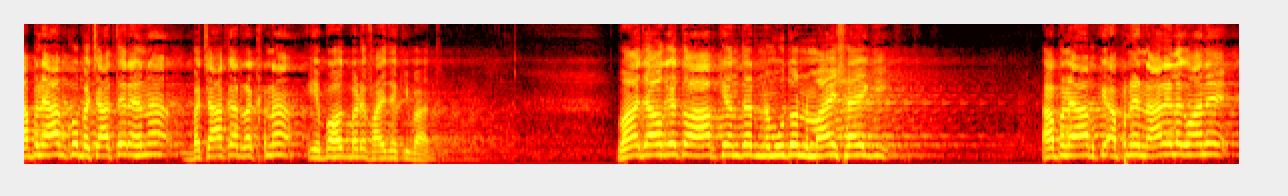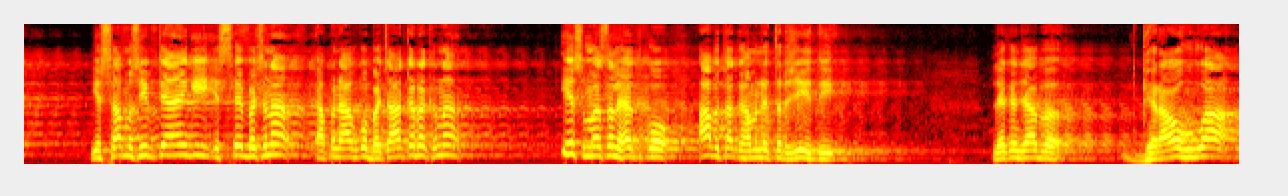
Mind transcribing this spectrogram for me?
اپنے آپ کو بچاتے رہنا، بچا کر رکھنا، یہ بہت بڑے فائدے کی بات۔ وہاں جاؤ گے تو آپ کے اندر نمود و نمائش آئے گی۔ اپنے آپ کے، اپنے نعرے لگوانے، یہ سب مصیبتیں آئیں گی، اس سے بچنا، اپنے آپ کو بچا کر رکھنا۔ اس مسلحت کو اب تک ہم نے ترجیح دی۔ لیکن جب گھراؤ ہوا،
